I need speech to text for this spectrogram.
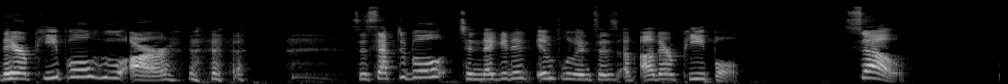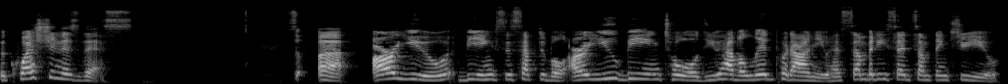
They are people who are susceptible to negative influences of other people. So, the question is this. So, uh, are you being susceptible? Are you being told? Do you have a lid put on you? Has somebody said something to you?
